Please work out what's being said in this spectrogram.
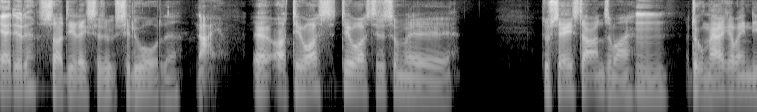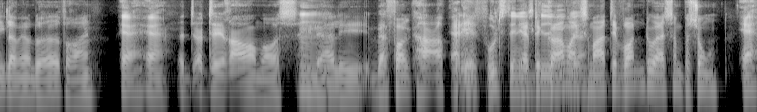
Ja, det er det. så er de heller ikke jaloux over det der. Nej. Øh, og det er jo også det, er jo også det som øh, du sagde i starten til mig. Mm. Du kunne mærke, at jeg var egentlig ligeglad med, om du havde for regn. Ja, ja. Og- det rager mig også, helt ærligt. Hvad folk har. på Ja, det er fuldstændig Jamen, det gør mig ikke så meget. Det er, hvordan du er som person. Ja,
